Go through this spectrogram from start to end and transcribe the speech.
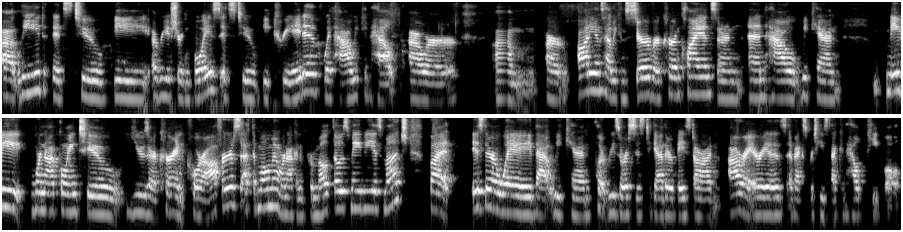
uh, lead, it's to be a reassuring voice, it's to be creative with how we can help our um, our audience, how we can serve our current clients, and and how we can maybe we're not going to use our current core offers at the moment. We're not going to promote those maybe as much, but is there a way that we can put resources together based on our areas of expertise that can help people?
